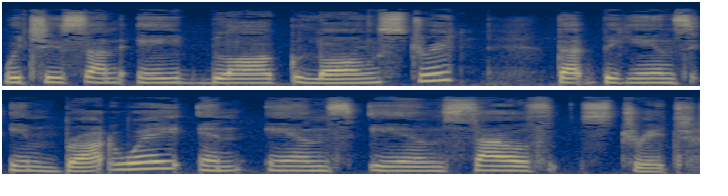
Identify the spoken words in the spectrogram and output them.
which is an eight block long street that begins in Broadway and ends in South Street.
